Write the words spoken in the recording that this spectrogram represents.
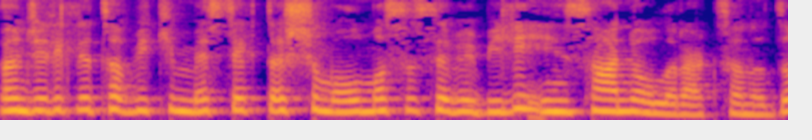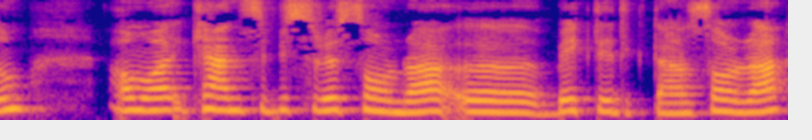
Öncelikle tabii ki meslektaşım olması sebebiyle insani olarak tanıdım. Ama kendisi bir süre sonra e, bekledikten sonra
